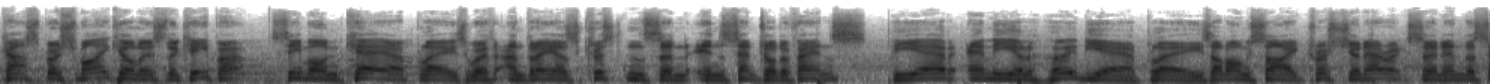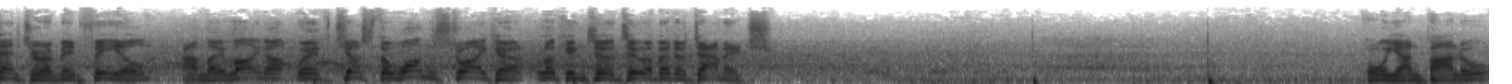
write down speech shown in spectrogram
Kasper Schmeichel is the keeper. Simon Kjær plays with Andreas Christensen in central defence. Pierre-Emile Højbjerg plays alongside Christian Eriksen in the centre of midfield. And they line up with just the one striker looking to do a bit of damage. Pohjanpalo.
